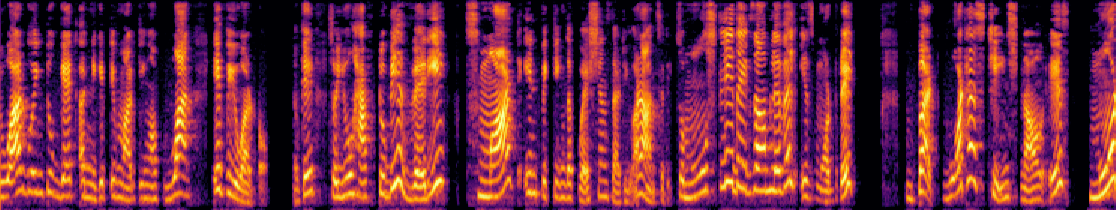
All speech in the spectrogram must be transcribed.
you are going to get a negative marking of one if you are wrong. Okay? So you have to be very smart in picking the questions that you are answering. So mostly the exam level is moderate. But what has changed now is more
